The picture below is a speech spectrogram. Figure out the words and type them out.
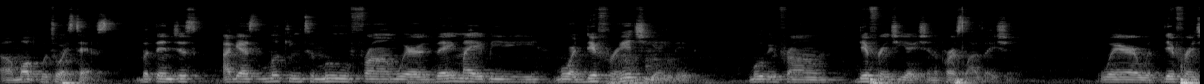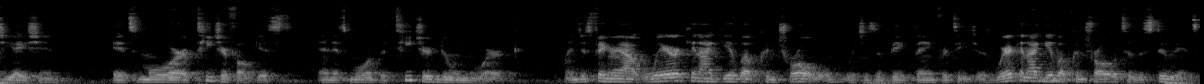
a multiple choice test but then just I guess, looking to move from where they may be more differentiated, moving from differentiation to personalization. Where with differentiation, it's more teacher focused and it's more of the teacher doing the work and just figuring out where can I give up control, which is a big thing for teachers. Where can I give up control to the students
